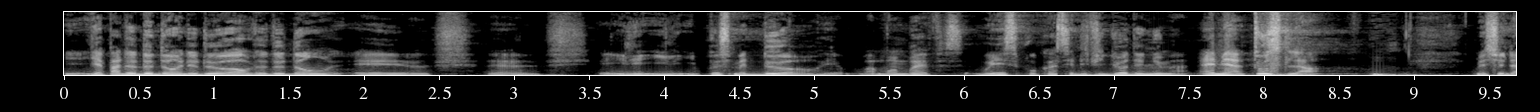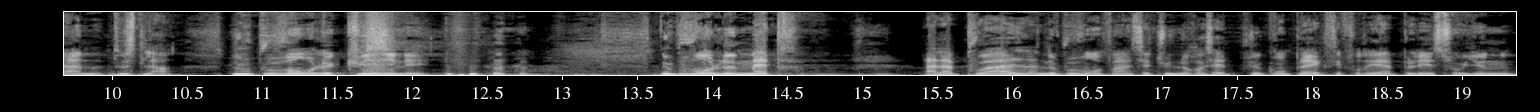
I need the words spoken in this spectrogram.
il n'y a pas de dedans et de dehors. Le dedans, et il, il, peut se mettre dehors. Bon, bref, vous voyez, pourquoi c'est des figures d'inhumains. Eh bien, tout cela, messieurs, dames, tout cela, nous pouvons le cuisiner. nous pouvons le mettre à la poêle, nous pouvons, enfin, c'est une recette plus complexe, il faudrait appeler Soyun,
